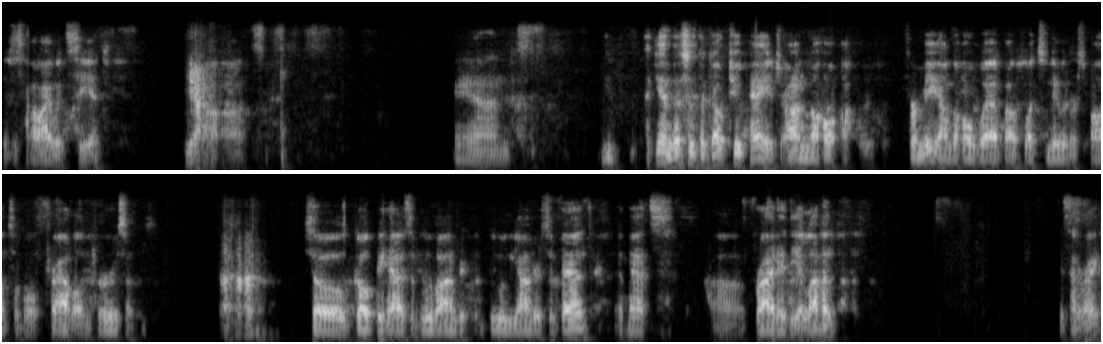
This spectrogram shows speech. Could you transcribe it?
this is how I would see it. Yeah. Uh, and again, this is the go-to page on the whole, for me, on the whole web of what's new and responsible travel and tourism. Uh-huh. So Gopi has a Blue, Yonder, Blue Yonders event, and that's uh, Friday the 11th. Is that right?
